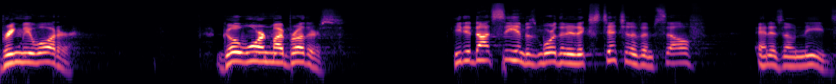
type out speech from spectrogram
Bring me water. Go warn my brothers. He did not see him as more than an extension of himself and his own needs,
